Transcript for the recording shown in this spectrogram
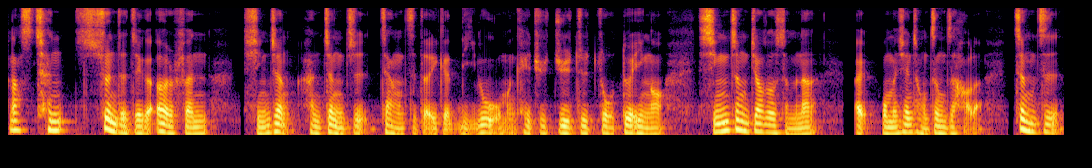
那称顺着这个二分行政和政治这样子的一个理路，我们可以去去去做对应哦。行政叫做什么呢？哎，我们先从政治好了，政治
